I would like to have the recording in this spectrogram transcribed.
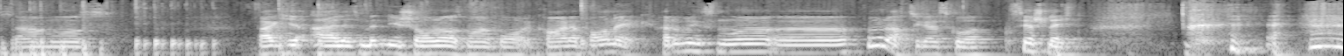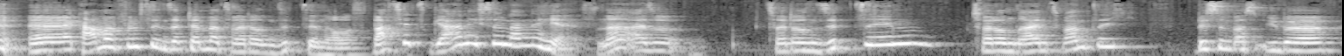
Samus Packe ich hier alles mit in die Show Notes, mein Freund. Keine Panik. Hat übrigens nur äh, 85er Score. Sehr schlecht. äh, kam am 15. September 2017 raus. Was jetzt gar nicht so lange her ist. Ne? Also 2017, 2023, bisschen was über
